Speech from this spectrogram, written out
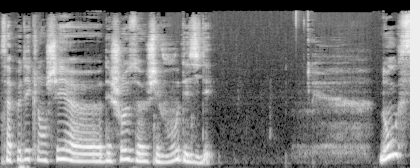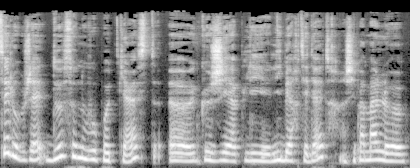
ça peut déclencher euh, des choses chez vous, des idées. Donc c'est l'objet de ce nouveau podcast que j'ai appelé Liberté d'être. J'ai pas mal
